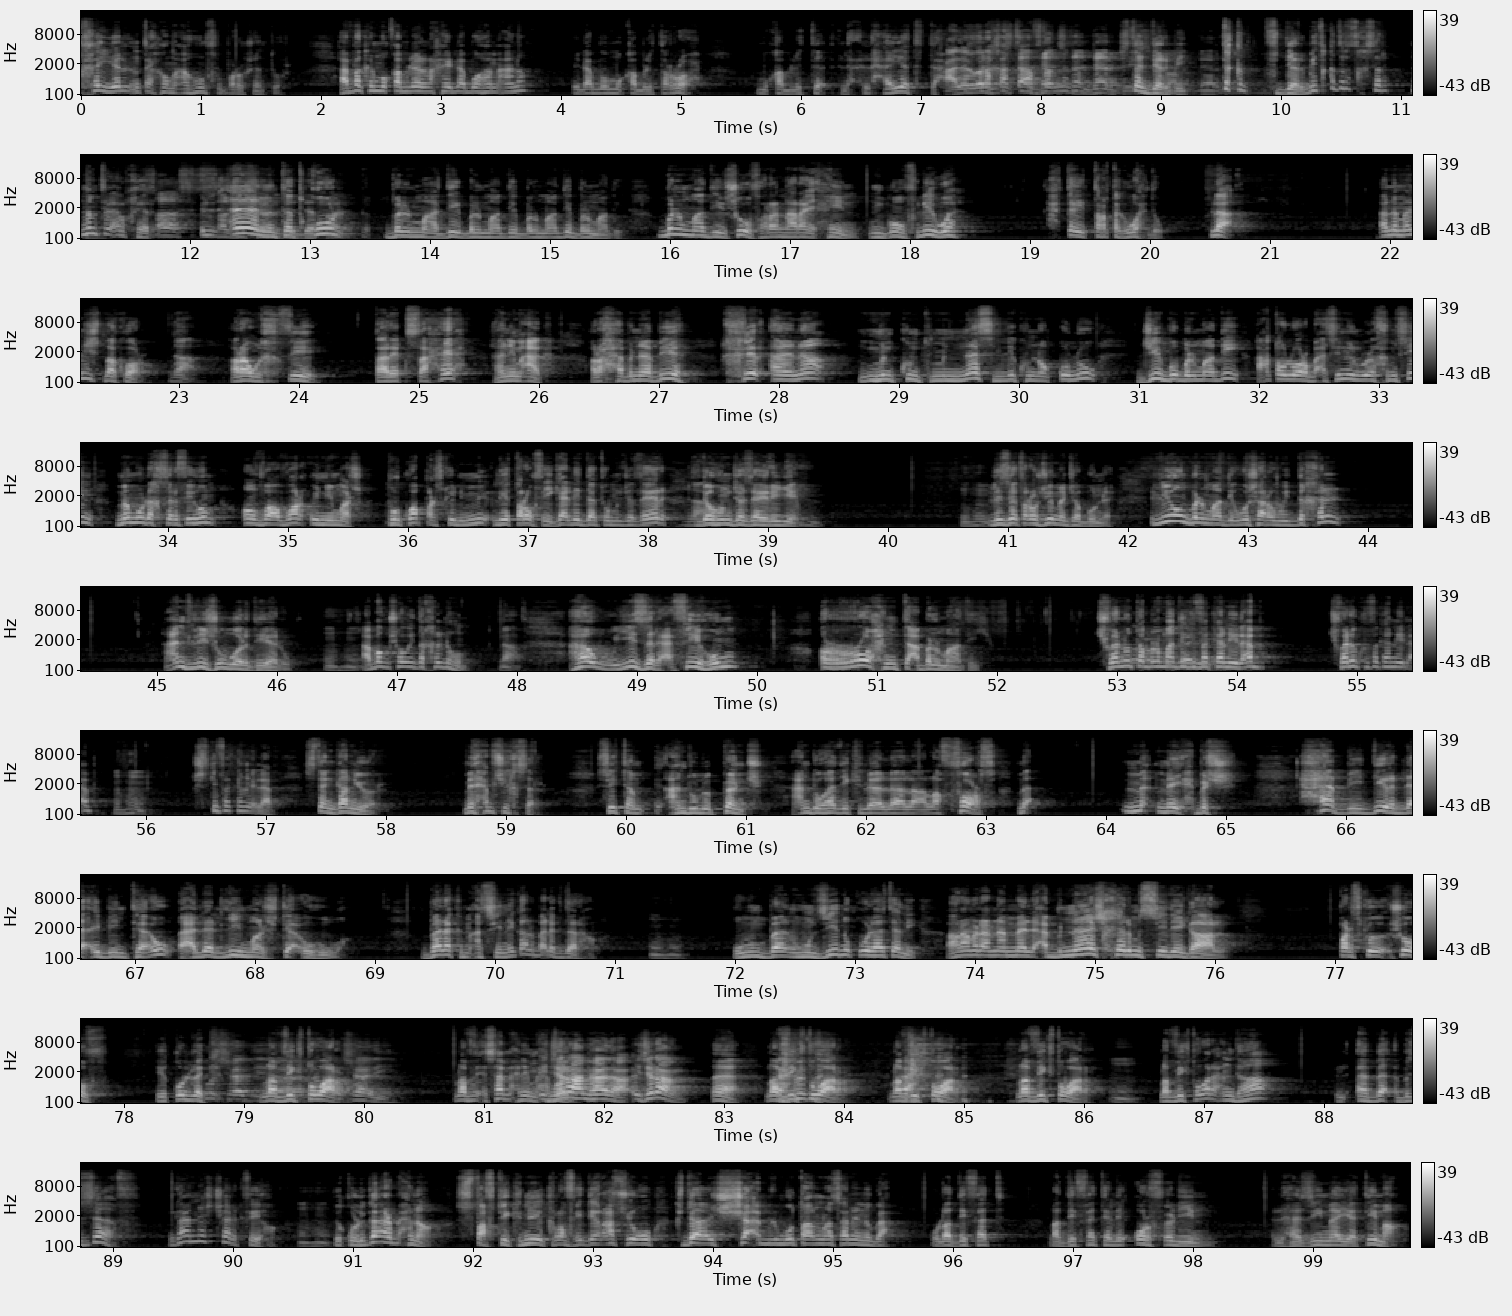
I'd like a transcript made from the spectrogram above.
تخيل نطيحوا معاهم في ال prochain tour. عباك المقابلة اللي راح يلعبوها معنا؟ يلعبوا مقابلة الروح. مقابلة الحياة تاعها على الورقة انت أفضل منهم. c'est un derby. في الديربي تقدر تخسر. même تلعب خير الآن أنت تقول بالماضي بالماضي بالماضي بالماضي. بالماضي. شوف رانا رايحين نقونفليوه حتى يطرطق وحده. لا. أنا مانيش d'accord. نعم راهو يخفي الطريق الصحيح هاني معاك. رحبنا به. خير أنا من كنت من الناس اللي كنا نقولوا جيبوا بالماضي عطوا له أربع سنين ولا خمس سنين même ولا خسر فيهم on va avoir une image pourquoi parce que les trophées كاع اللي داتهم الجزائر. داوهم جزائريين. les étrangers ما جابوناش اليوم بالماضي واش راهو يدخل؟ عند les joueurs ديالو. عباك واش هو يدخل لهم؟ نعم هاو يزرع فيهم الروح نتاع بالماضي شفانو انت بالماضي كيف كان يلعب؟ شفانو كيف كان يلعب؟ شفت كيف كان يلعب؟ c'est un gagneur. ما يحبش يخسر. c'est عنده le punch عنده هذيك la la la, la force ما, ما, ما يحبش. حاب يدير اللاعبين تاعو على l'image تاعو هو. بالك مع السينيغال بالك دارها. ونزيد نقولها ثاني رانا ما لعبناش خير من السينيغال. parce que شوف يقول لك la victoire. سامحني محمود. إجرام هذا إجرام. آه la victoire. la victoire. la victoire. la victoire عندها الأباء بزاف. كاع الناس تشارك فيها. يقول كاع ربحنا staff technique la fédération كدا الشعب المناصرين. وكاع و la défaite la défaite elle est orpheline الهزيمة يتيمة.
